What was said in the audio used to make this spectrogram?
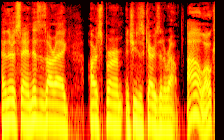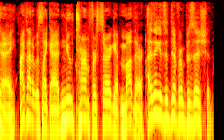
and they're saying this is our egg, our sperm, and she just carries it around. Oh, okay. I thought it was like a new term for surrogate mother. I think it's a different position.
